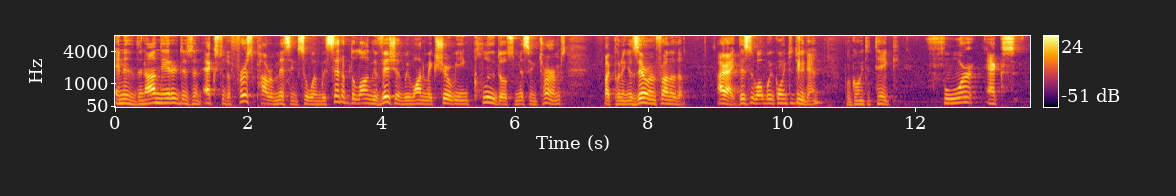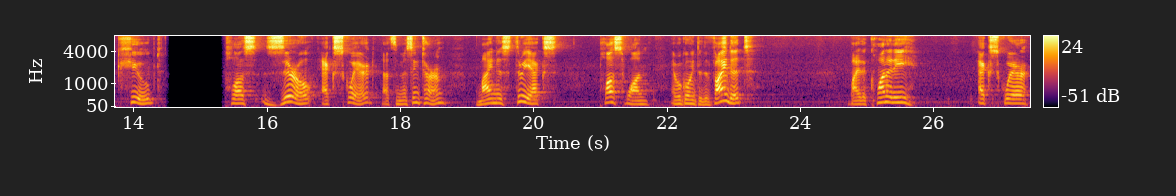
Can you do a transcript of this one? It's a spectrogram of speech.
and in the denominator, there's an x to the first power missing. So when we set up the long division, we want to make sure we include those missing terms by putting a zero in front of them. All right, this is what we're going to do then. We're going to take 4x cubed plus 0x squared, that's the missing term, minus 3x plus 1, and we're going to divide it by the quantity x squared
